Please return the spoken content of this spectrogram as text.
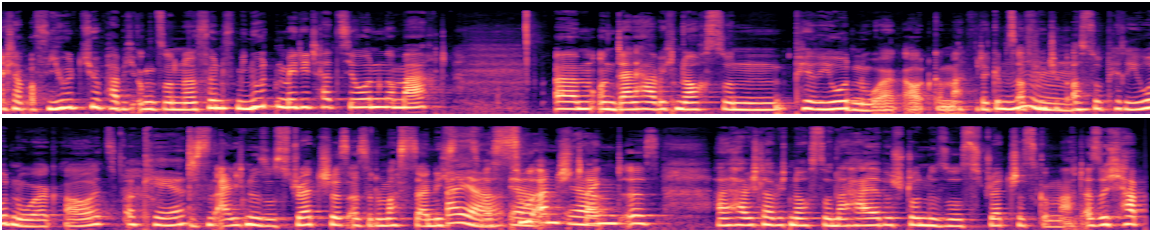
ich glaube auf YouTube habe ich irgend so eine 5-Minuten-Meditation gemacht. Ähm, und dann habe ich noch so ein Perioden-Workout gemacht. Da gibt es auf YouTube auch so Perioden-Workouts. Okay. Das sind eigentlich nur so Stretches, also du machst da nichts, Ah ja, was ja, zu anstrengend ist. Da habe ich, glaube ich, noch so eine halbe Stunde so Stretches gemacht. Also ich habe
